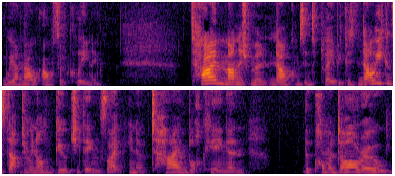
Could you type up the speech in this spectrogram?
we are now out of cleaning. Time management now comes into play because now you can start doing all the Gucci things like, you know, time blocking and the Pomodoro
